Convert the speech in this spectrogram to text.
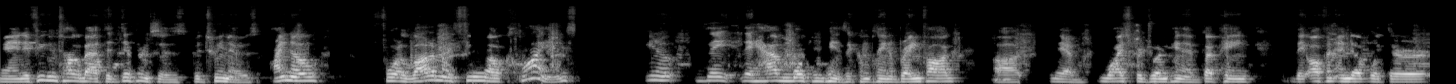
And if you can talk about the differences between those, I know for a lot of my female clients, you know, they they have multiple pains. They complain of brain fog. Uh, they have widespread joint pain. They have gut pain. They often end up with their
